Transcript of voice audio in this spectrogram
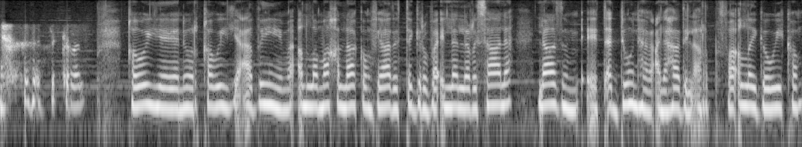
شكرا. قوية يا نور قوية عظيمة. الله ما خلاكم في هذه التجربة إلا لرسالة لازم تأدونها على هذه الأرض. فالله يقويكم.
